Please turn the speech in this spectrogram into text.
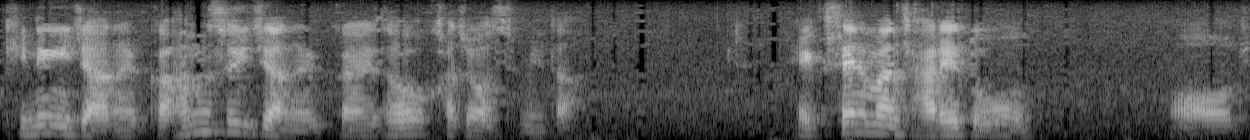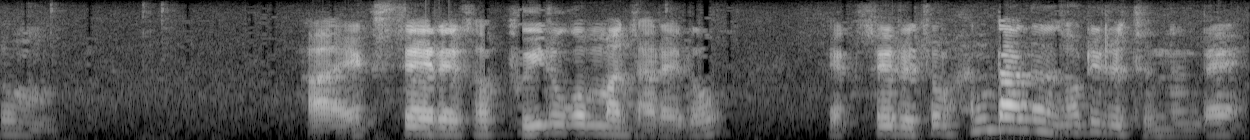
기능이지 않을까, 함수이지 않을까 해서 가져왔습니다. 엑셀만 잘해도 어, 좀 아, 엑셀에서 브이룩업만 잘해도 엑셀을 좀 한다는 소리를 듣는데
